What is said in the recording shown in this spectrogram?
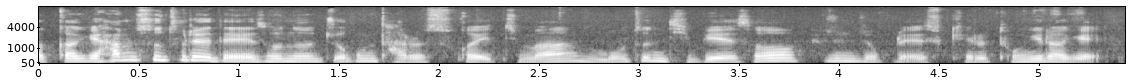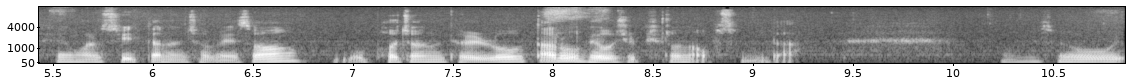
각각의 함수들에 대해서는 조금 다를 수가 있지만 모든 DB에서 표준적으로 SQL을 동일하게 사용할 수 있다는 점에서 뭐 버전별로 따로 배우실 필요는 없습니다. 그래서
